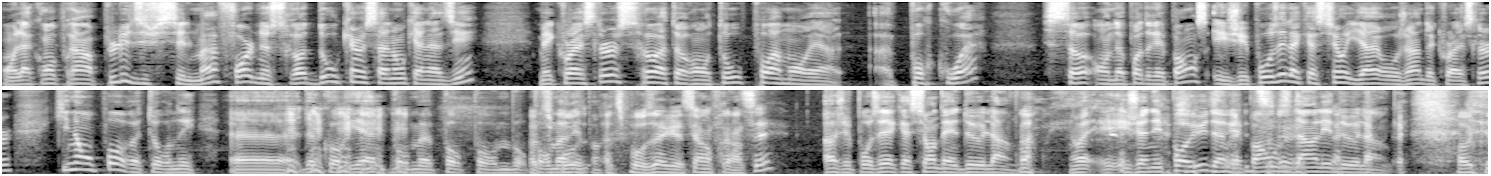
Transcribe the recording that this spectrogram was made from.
On la comprend plus difficilement. Ford ne sera d'aucun salon canadien, mais Chrysler sera à Toronto, pas à Montréal. Euh, pourquoi? Ça, on n'a pas de réponse. Et j'ai posé la question hier aux gens de Chrysler qui n'ont pas retourné euh, de courriel pour me pour pour, pour, As-tu me répondre. as-tu posé la question en français? Ah, j'ai posé la question dans deux langues. Ouais, et, et je n'ai pas eu de réponse dans les deux langues. OK.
